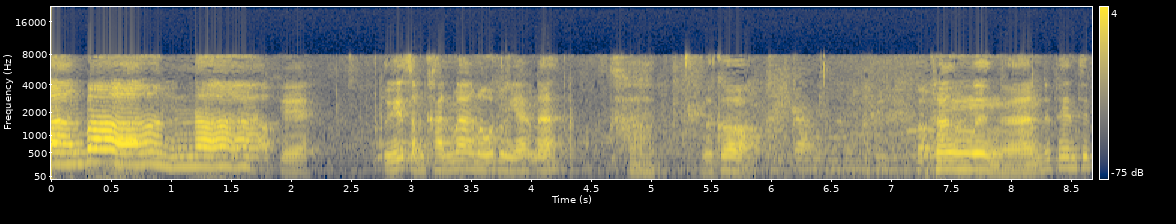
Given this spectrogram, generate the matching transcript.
านบ้านนาโอเค ตรงนี้สำคัญมากโน้ตตรงเนี้ยนะ ครับ แล้วก็ครั้งหนึ่งงานที่เพนสิบ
